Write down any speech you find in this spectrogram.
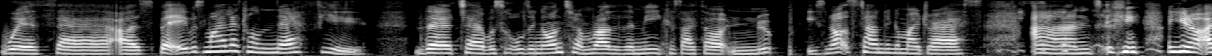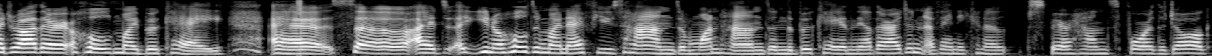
with uh, us, but it was my little nephew that uh, was holding on to him rather than me because I thought, nope, he's not standing in my dress, and he, you know, I'd rather hold my bouquet. Uh, so I'd, uh, you know, holding my nephew's hand in one hand and the bouquet in the other. I didn't have any kind of spare hands for the dog,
